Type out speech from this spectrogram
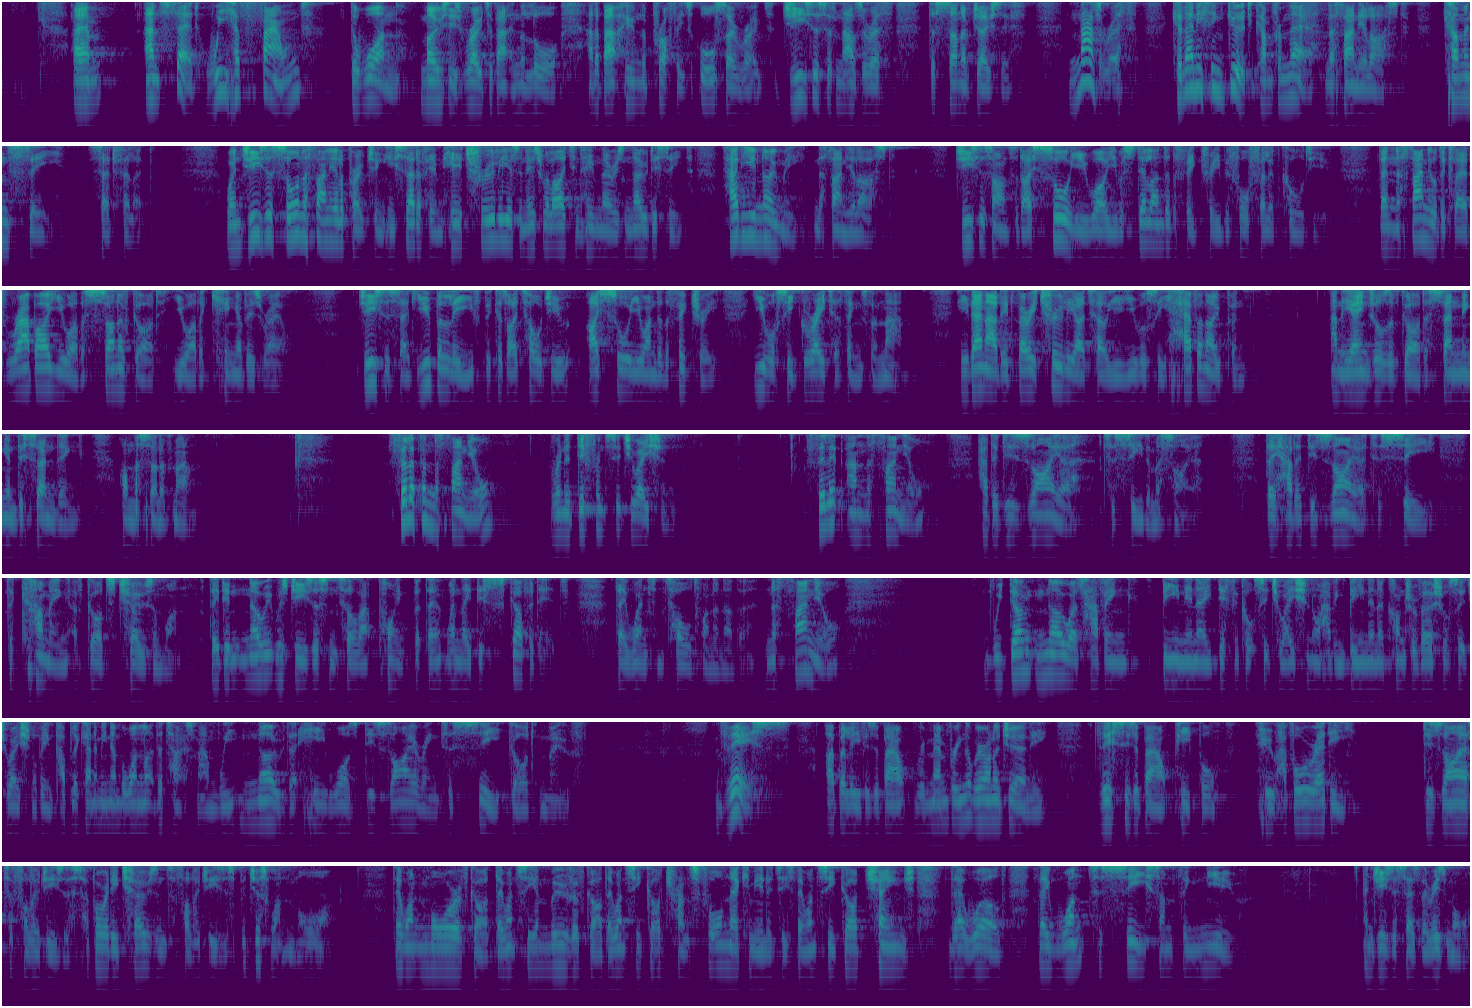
Um, and said, We have found the one Moses wrote about in the law and about whom the prophets also wrote Jesus of Nazareth, the son of Joseph. Nazareth? Can anything good come from there? Nathanael asked. Come and see, said Philip. When Jesus saw Nathanael approaching, he said of him, Here truly is an Israelite in whom there is no deceit. How do you know me? Nathanael asked. Jesus answered, I saw you while you were still under the fig tree before Philip called you. Then Nathanael declared, Rabbi, you are the Son of God, you are the King of Israel. Jesus said, You believe because I told you I saw you under the fig tree. You will see greater things than that. He then added, Very truly I tell you, you will see heaven open and the angels of God ascending and descending on the Son of Man. Philip and Nathanael were in a different situation. Philip and Nathanael had a desire to see the Messiah. They had a desire to see the coming of God's chosen one. They didn't know it was Jesus until that point, but then when they discovered it, they went and told one another. Nathaniel, we don't know as having been in a difficult situation or having been in a controversial situation or being public enemy number one like the taxman. We know that he was desiring to see God move. This, I believe, is about remembering that we're on a journey. This is about people who have already desire to follow Jesus, have already chosen to follow Jesus, but just want more. They want more of God. They want to see a move of God. They want to see God transform their communities. They want to see God change their world. They want to see something new. And Jesus says there is more.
